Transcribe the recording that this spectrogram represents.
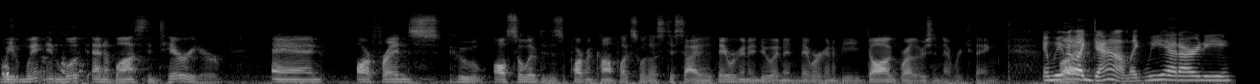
we went and looked at a Boston Terrier, and our friends who also lived at this apartment complex with us decided that they were going to do it and they were going to be dog brothers and everything. And we were like down. Like we had already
